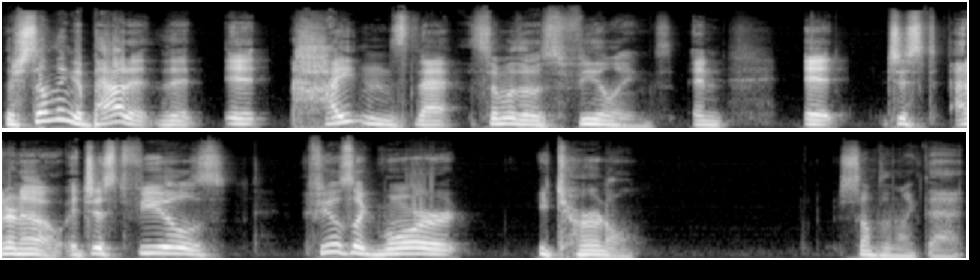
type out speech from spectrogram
there's something about it that it heightens that some of those feelings and it just I don't know. It just feels feels like more eternal. Something like that.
